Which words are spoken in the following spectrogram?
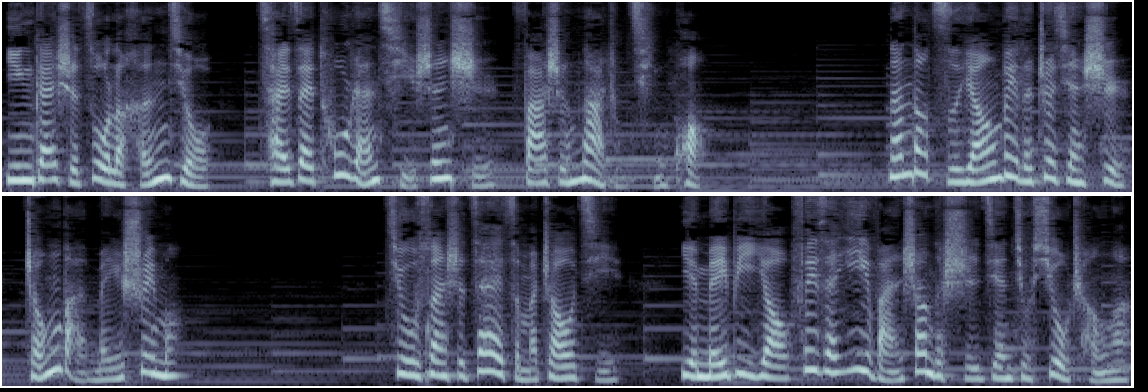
应该是坐了很久，才在突然起身时发生那种情况。难道子阳为了这件事整晚没睡吗？就算是再怎么着急，也没必要非在一晚上的时间就绣成啊。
